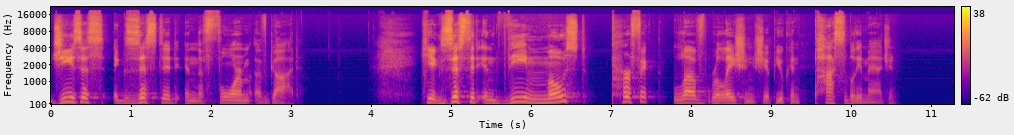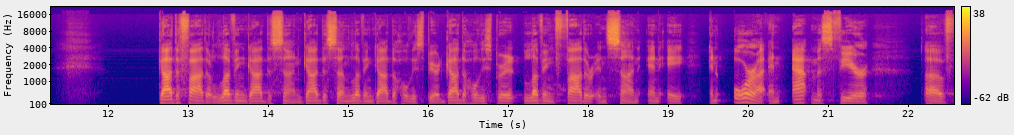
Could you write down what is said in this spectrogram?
Jesus existed in the form of God. He existed in the most perfect love relationship you can possibly imagine. God the Father, loving God the Son, God the Son, loving God the Holy Spirit, God the Holy Spirit, loving Father and Son, and a, an aura, an atmosphere of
